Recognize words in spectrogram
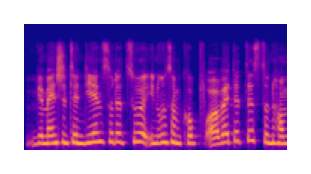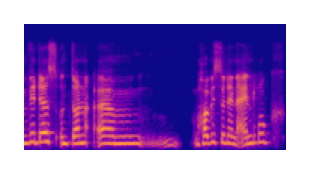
wir Menschen tendieren so dazu, in unserem Kopf arbeitet das, dann haben wir das und dann ähm, habe ich so den Eindruck,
